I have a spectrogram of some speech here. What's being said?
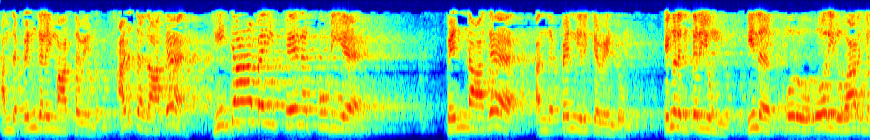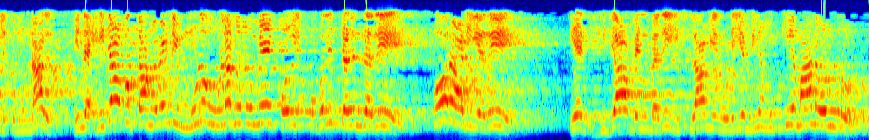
அந்த பெண்களை மாற்ற வேண்டும். அடுத்ததாக ஹிஜாபை பேணக்கூடிய பெண்ணாக அந்த பெண் இருக்க வேண்டும். எங்களுக்கு தெரியும் இந்த ஒரு ஓரிரு வாரங்களுக்கு முன்னால் இந்த ஹிஜாபுக்காக வேண்டி முழு உலகமுமே கொதித்தெழுந்தது போராடியது. ஏன்? ஹிஜாப் என்பது இஸ்லாமியனுடைய மிக முக்கியமான ஒன்று.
